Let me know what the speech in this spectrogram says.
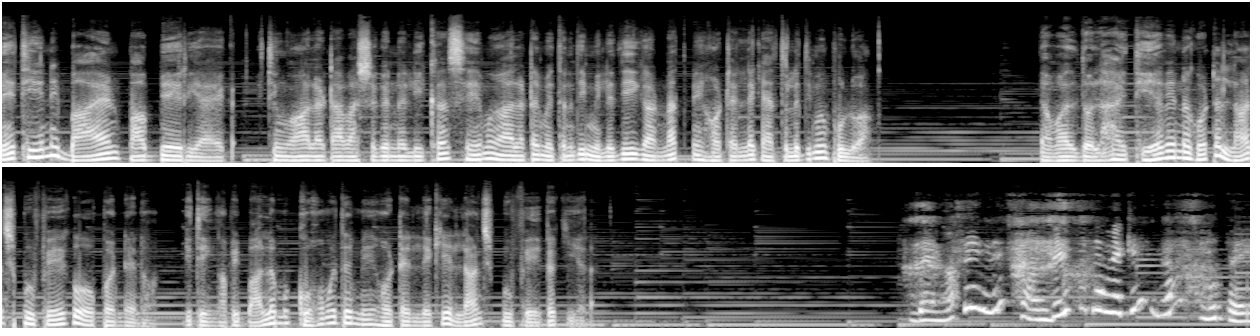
මේ තියෙනෙ බායන් පබ්බේරියයක ඉතින් වාලට අවශ්‍යගන ලික සේම යාලට මෙතනති මිලදී ගන්නත් මේ හොටෙල්ල ඇතුලදිම පුළුවන්. දවල් දොල්හයි තියවෙන්නකොට ලංච් පුපේක ඕපන්ඩෙනවා ඉතින් අපි බලමු කොහොමද මේ හොටෙල් එකේ ලංච් පුපේක කියලා. දැන් අපන්නේ සන්දේ කතලක සුපයි.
